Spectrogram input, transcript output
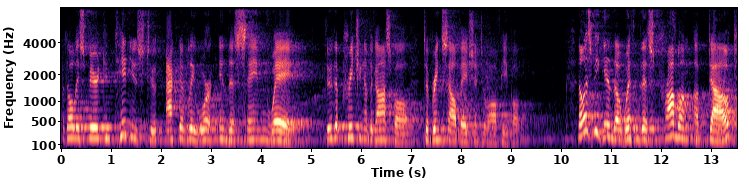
but the Holy Spirit continues to actively work in this same way through the preaching of the gospel to bring salvation to all people. Now, let's begin, though, with this problem of doubt.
